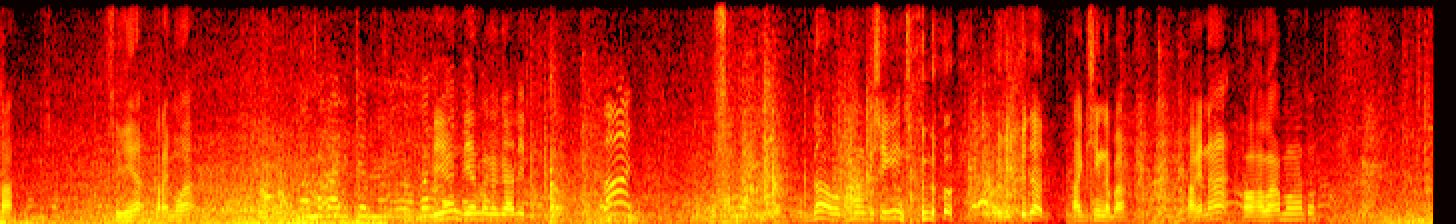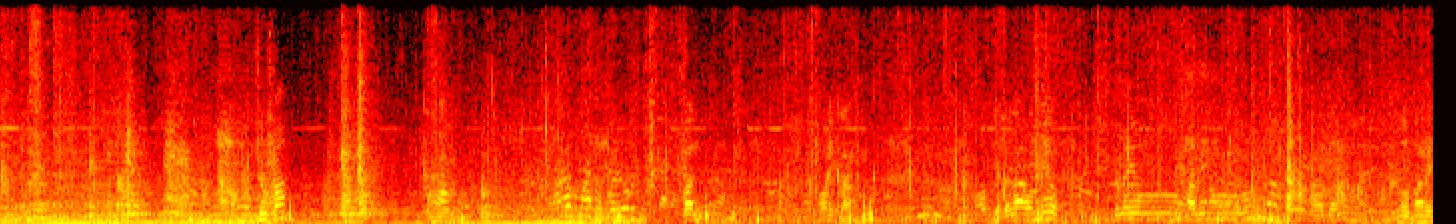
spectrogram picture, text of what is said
Ha? Sige nga, try mo nga. Magalit yan na. Hindi yan, hindi yan magagalit. Ban! Huwag na, huwag mong gisingin. Lagot ka dyan. Ah, gising na ba? Akin na nga. O, hawakan mo nga to. Sure ka? Ban. Okay ka lang? Okay, dala ako sa'yo. Ito na yung sabi nung ano. Haba na. O, pare.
